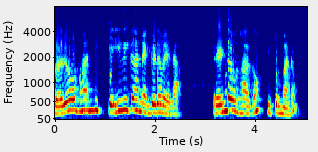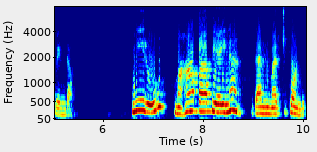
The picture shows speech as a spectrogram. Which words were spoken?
ప్రలోభాన్ని తెలివిగా నెగ్గడం ఎలా? రెండవ భాగం ఇప్పుడు మనం విందాం. మీరు మహాపాపి అయినా దాన్ని మర్చిపోండి.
